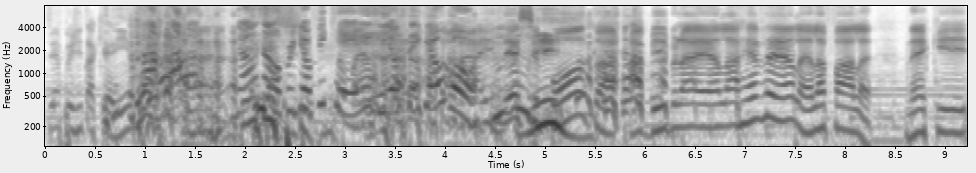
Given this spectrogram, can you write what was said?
tempo a gente tá aqui ainda. Não, não, porque eu fiquei e eu sei que eu vou. Aí nesse ponto a, a Bíblia ela revela, ela fala, né, que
